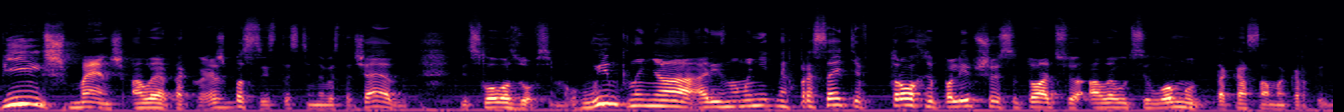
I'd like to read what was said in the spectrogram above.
більш-менш, але такої ж басистості не вистачає від слова зовсім. Вимкнення різноманітних пресетів трохи поліпшує ситуацію, але у цілому така сама картина.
